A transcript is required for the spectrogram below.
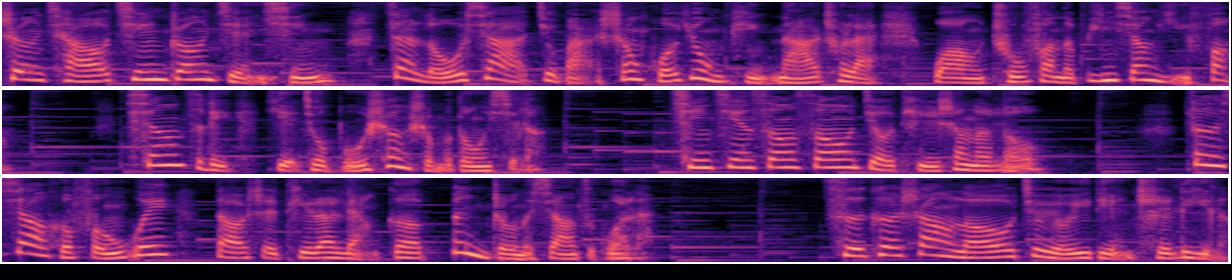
盛乔轻装简行，在楼下就把生活用品拿出来，往厨房的冰箱一放，箱子里也就不剩什么东西了，轻轻松松就提上了楼。乐笑和冯威倒是提了两个笨重的箱子过来，此刻上楼就有一点吃力了。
